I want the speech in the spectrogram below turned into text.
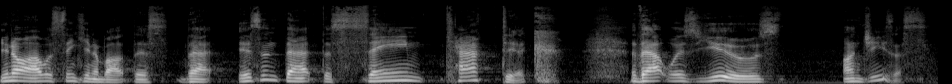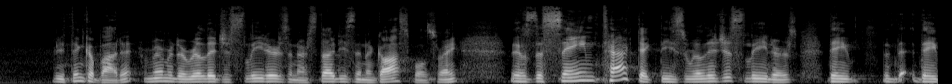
You know, I was thinking about this that isn't that the same tactic that was used on Jesus? If you think about it, remember the religious leaders in our studies in the Gospels, right? It was the same tactic. These religious leaders, they, they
